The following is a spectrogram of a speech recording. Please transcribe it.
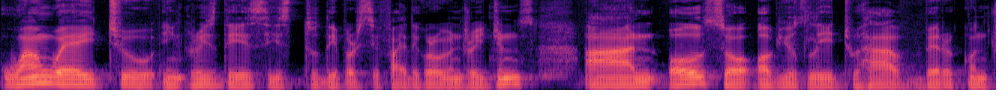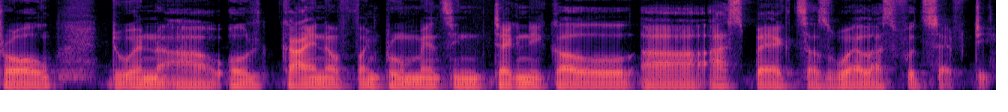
one way to increase this is to diversify the growing regions and also obviously to have better control, doing uh, all kind of improvements in technical uh, aspects as well as food safety.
